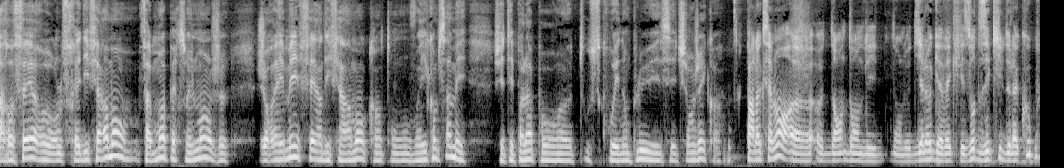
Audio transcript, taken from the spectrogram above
À refaire, on le ferait différemment. Enfin, moi, personnellement, je, j'aurais aimé faire différemment quand on voyait comme ça, mais j'étais pas là pour euh, tout secouer non plus et essayer de changer, quoi. Paradoxalement, euh, dans, dans, les, dans le dialogue avec les autres équipes de la Coupe,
